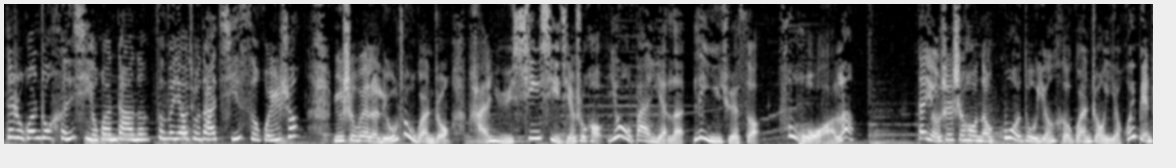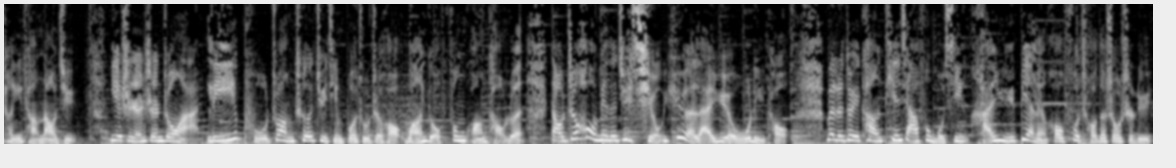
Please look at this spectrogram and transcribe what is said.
但是观众很喜欢他呢，纷纷要求他起死回生。于是为了留住观众，韩瑜新戏结束后又扮演了另一角色，复活了。但有些时候呢，过度迎合观众也会变成一场闹剧。《夜市人生》中啊，离谱撞车剧情播出之后，网友疯狂讨论，导致后面的剧情越来越无厘头。为了对抗天下父母心，韩娱变脸后复仇的收视率，《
